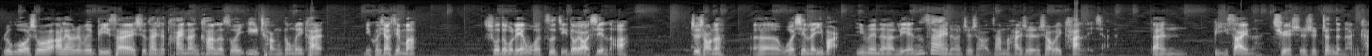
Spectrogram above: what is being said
如果说阿亮认为比赛实在是太难看了，所以一场都没看，你会相信吗？说的我连我自己都要信了啊！至少呢，呃，我信了一半，因为呢，联赛呢，至少咱们还是稍微看了一下的，但比赛呢，确实是真的难看。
